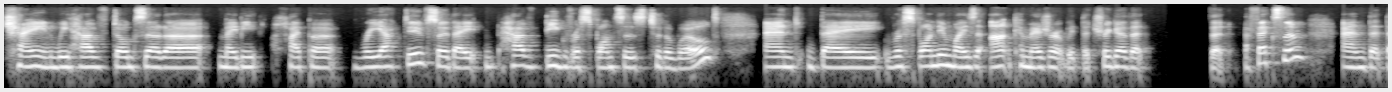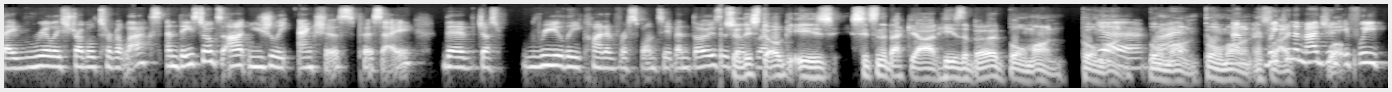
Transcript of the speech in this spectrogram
chain, we have dogs that are maybe hyper reactive. So they have big responses to the world and they respond in ways that aren't commensurate with the trigger that that affects them and that they really struggle to relax and these dogs aren't usually anxious per se they're just really kind of responsive and those are so this dog is sits in the backyard hears the bird boom on boom yeah, on boom right? on boom on we like, can imagine if we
